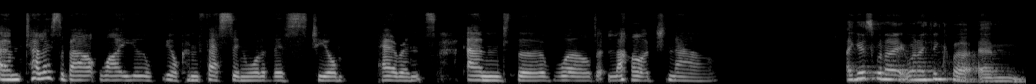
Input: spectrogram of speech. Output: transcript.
Um, tell us about why you, you're confessing all of this to your parents and the world at large now. I guess when I when I think about um,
